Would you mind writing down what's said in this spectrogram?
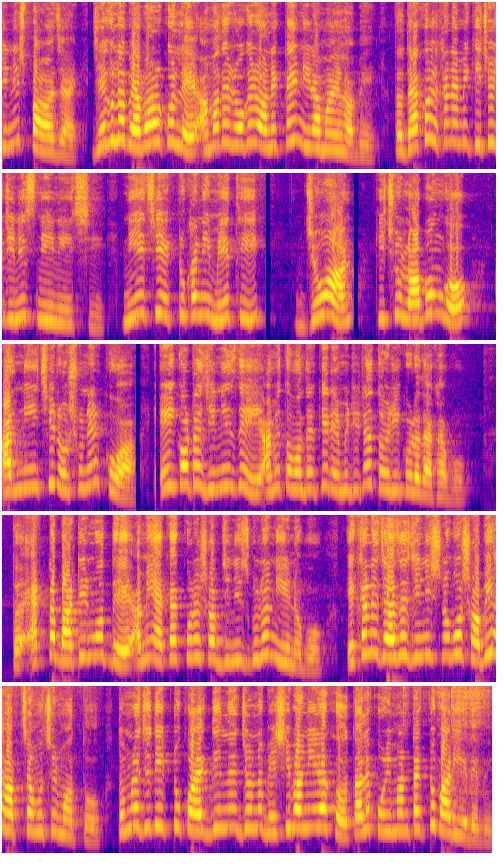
জিনিস পাওয়া যায়, যেগুলো ব্যবহার করলে আমাদের রোগের অনেকটাই নিরাময় হবে। তো দেখো, এখানে আমি কিছু জিনিস নিয়ে নিয়েছি। নিয়েছি একটুখানি মেথি জোয়ান, কিছু লবঙ্গ আর নিয়েছি রসুনের কোয়া। এই কটা জিনিস দিয়েই আমি তোমাদেরকে রেমেডিটা তৈরি করে দেখাবো। তো একটা বাটির মধ্যে আমি এক এক করে সব জিনিসগুলো নিয়ে নেব। এখানে যা যা জিনিস নেব সবই হাফ চামচের মতো। তোমরা যদি একটু কয়েকদিনের জন্য বেশি বানিয়ে রাখো, তাহলে পরিমাণটা একটু বাড়িয়ে দেবে।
